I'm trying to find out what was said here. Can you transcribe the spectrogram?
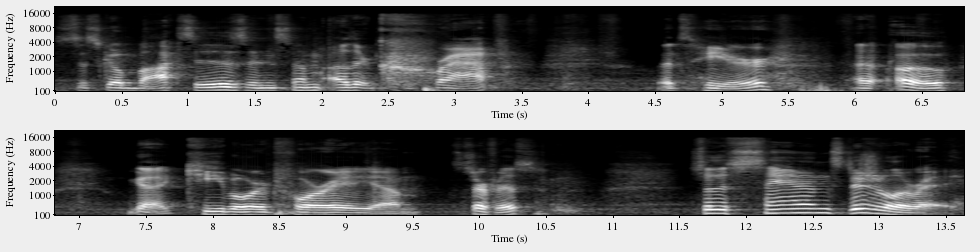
Cisco boxes and some other crap that's here. Uh, oh, we got a keyboard for a um, Surface. So the SANS digital array.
